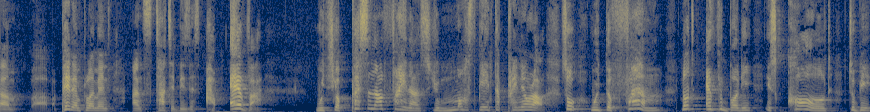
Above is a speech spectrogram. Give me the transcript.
um, uh, paid employment and start a business. However, with your personal finance, you must be entrepreneurial. So, with the farm, not everybody is called to be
